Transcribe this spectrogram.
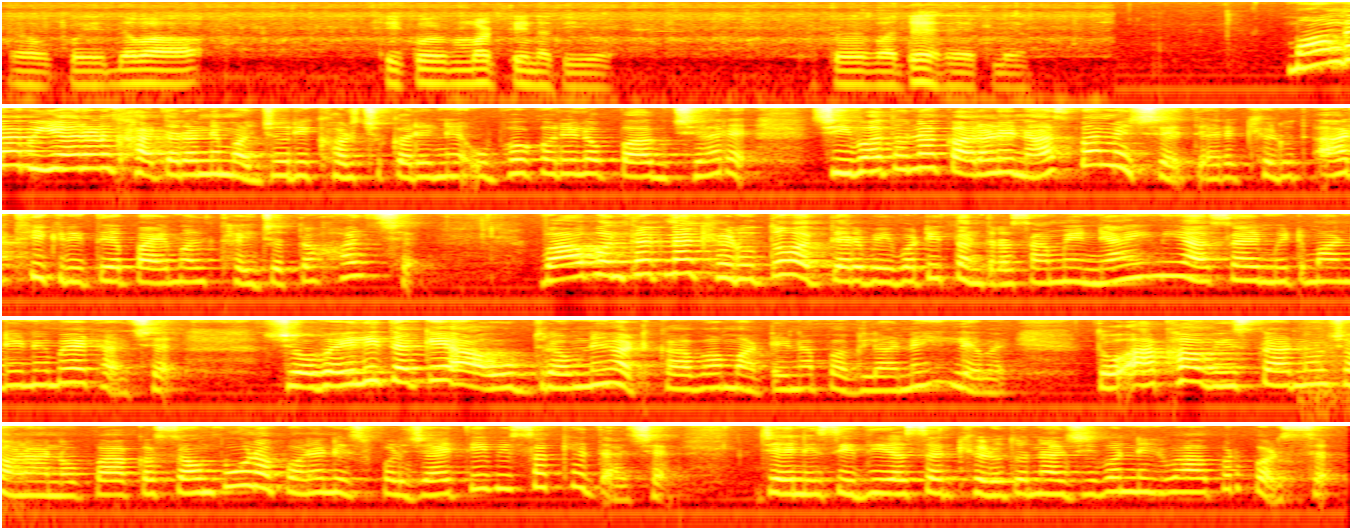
એવો કોઈ દવાથી કોઈ મળતી નથી એવો તો એ વધે છે એટલે. મોંઘા બિયારણ ખાતર અને મજૂરી ખર્ચ કરીને ઊભો કરેલો પાક જ્યારે જીવાતોના કારણે નાશ પામે છે, ત્યારે ખેડૂત આર્થિક રીતે પાયમાલ થઈ જતો હોય છે. વાવ પંથકના ખેડૂતો અત્યારે વહીવટી તંત્ર સામે ન્યાયની આશાએ મીટ માંડીને બેઠા છે. જો વહેલી તકે આ ઉપદ્રવને અટકાવવા માટેના પગલાં નહીં લેવાય, તો આખા વિસ્તારનો ચણાનો પાક સંપૂર્ણપણે નિષ્ફળ જાય તેવી શક્યતા છે, જેની સીધી અસર ખેડૂતોના જીવન નિર્વાહ પર પડશે.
